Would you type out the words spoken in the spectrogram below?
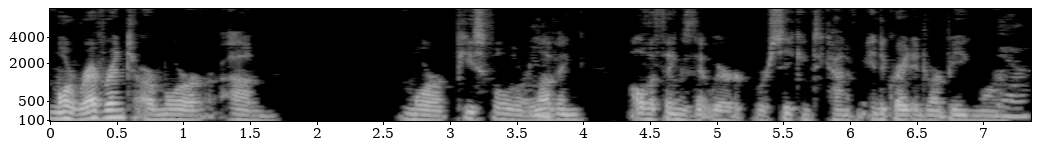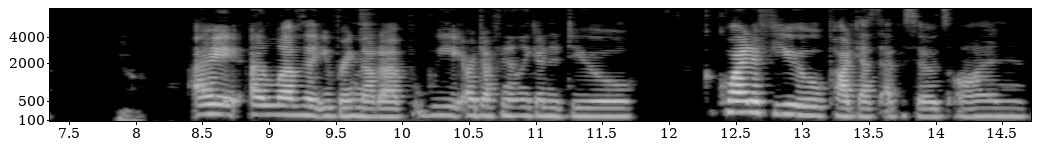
more reverent or more um, more peaceful or Mhm. loving all the things that we're we're seeking to kind of integrate into our being more Yeah. Yeah. I I love that you bring that up. We are definitely going to do quite a few podcast episodes on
